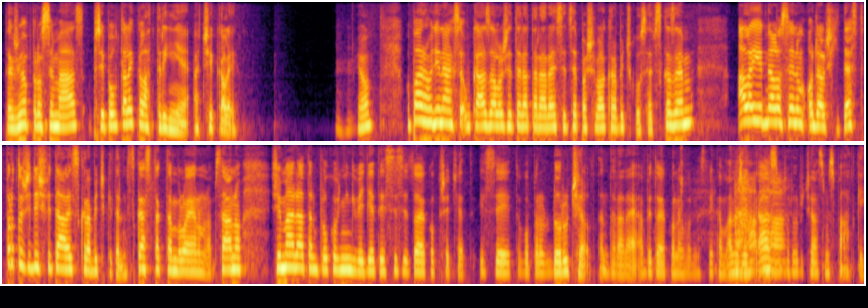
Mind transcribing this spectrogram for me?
Takže ho prosím vás připoutali k latríně a čekali. Jo? Po pár hodinách se ukázalo, že teda Tarare sice pašoval krabičku se vzkazem, Ale jednalo se jenom o další test, protože když vytáhli z krabičky ten vzkaz, tak tam bylo jenom napsáno, že má dát ten plukovník vědět, jestli si to jako přečet, jestli to opravdu doručil ten teda aby to jako neodnes někam a neřekl, já jsem to doručila, jsem zpátky.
